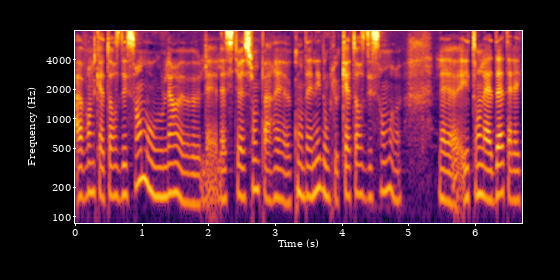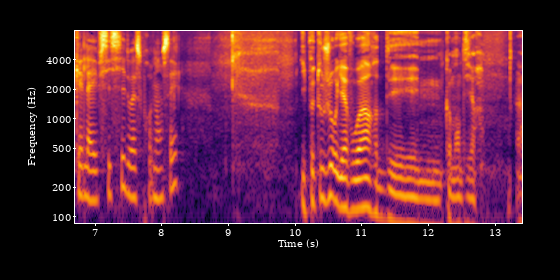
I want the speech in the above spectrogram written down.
avant le 14 décembre où là euh, la, situation paraît condamnée, donc le 14 décembre étant la date à laquelle la FCC doit se prononcer? Il peut toujours y avoir des comment dire euh,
